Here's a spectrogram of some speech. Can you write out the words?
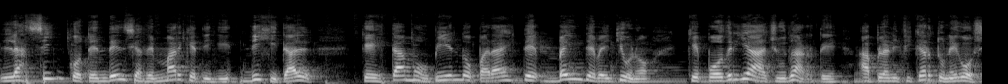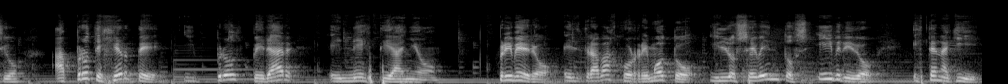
las 5 tendencias de marketing digital que estamos viendo para este 2021 que podría ayudarte a planificar tu negocio, a protegerte y prosperar en este año. Primero, el trabajo remoto y los eventos híbridos están aquí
